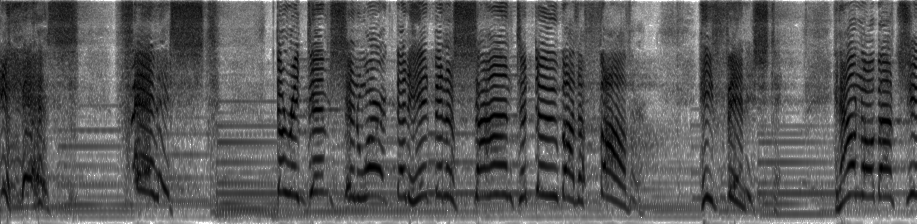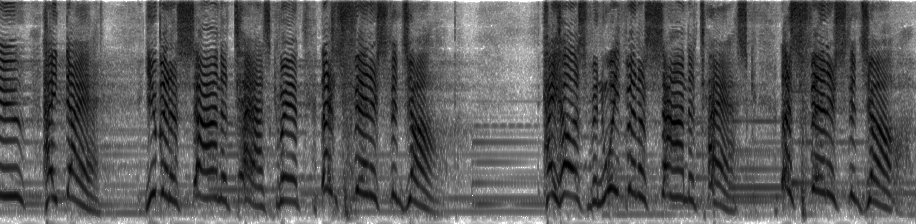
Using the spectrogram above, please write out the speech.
is finished. The redemption work that he had been assigned to do by the Father, he finished it. And I don't know about you, hey, Dad, you've been assigned a task, man. Let's finish the job. Hey, husband, we've been assigned a task. Let's finish the job.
